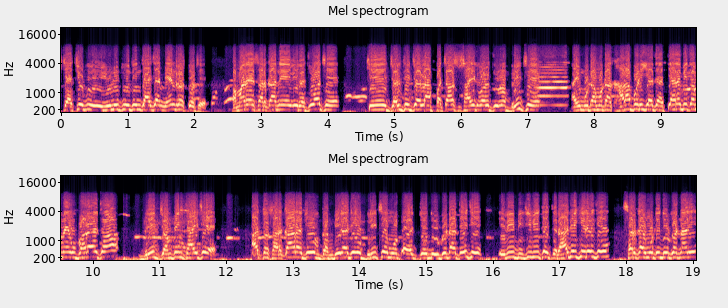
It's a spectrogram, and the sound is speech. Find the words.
સ્ટેચ્યુ ઓફ યુનિટી જાય છે, મેઇન રસ્તો છે. અમારે સરકારને એવી રજૂઆત છે કે જલ્દથી જલ્દ આ પચાસ સાઠ વર્ષ જૂનો બ્રિજ છે, અહીં મોટા મોટા ખાડા પડી ગયા છે. અત્યારે બી તમે ઊભા રહ્યો છો, બ્રિજ જમ્પિંગ થાય છે. આ તો સરકાર હજુ ગંભીરા જેવો બ્રિજ છે જે દુર્ઘટના થઈ છે, એવી બીજી બી કંઈક રાહ દેખી રહી છે સરકાર મોટી દુર્ઘટનાની?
